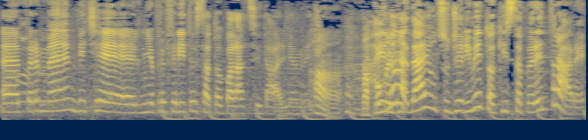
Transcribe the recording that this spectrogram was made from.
Eh, per me invece il mio preferito è stato Palazzo Italia. Invece. Ah, ma Ma come allora vi- dai un suggerimento a chi sta per entrare.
